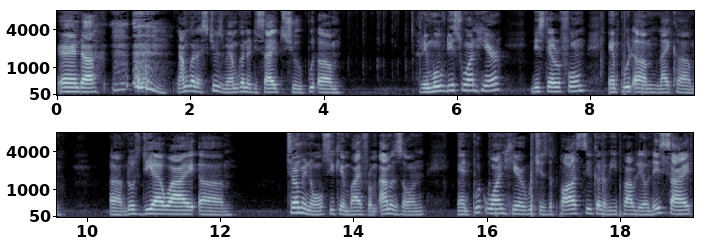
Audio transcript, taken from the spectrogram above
and uh, I'm gonna excuse me I'm gonna decide to put um remove this one here this styrofoam and put um like um, um those DIY um terminals you can buy from Amazon and put one here which is the positive gonna be probably on this side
